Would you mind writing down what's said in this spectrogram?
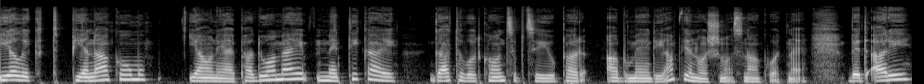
ielikt pienākumu jaunajai padomēji ne tikai gatavot koncepciju par abu mēdīju apvienošanos nākotnē, bet arī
